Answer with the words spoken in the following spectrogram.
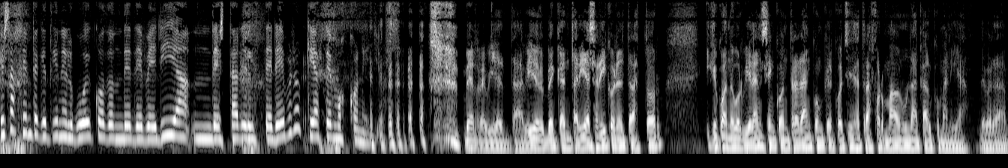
esa gente que tiene el hueco donde debería mm, de estar el cerebro, ¿qué hacemos con ellos? me revienta. A mí me encantaría salir con el tractor y que cuando volvieran se encontraran con que el coche se ha transformado en una calcomanía, de verdad.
